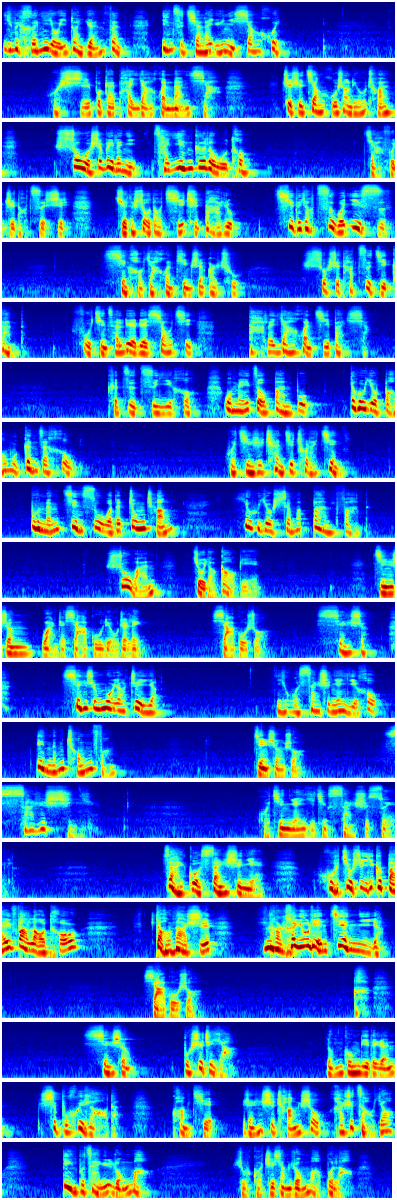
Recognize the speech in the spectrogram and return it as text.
因为和你有一段缘分，因此前来与你相会。我实不该派丫鬟南下，只是江湖上流传，说我是为了你才阉割了武通。家父知道此事，觉得受到奇耻大辱，气得要赐我一死。幸好丫鬟挺身而出，说是他自己干的，父亲才略略消气，打了丫鬟几百下。可自此以后，我每走半步，都有保姆跟在后面。我今日趁机出来见你，不能尽诉我的衷肠，又有什么办法呢？说完，就要告别。今生挽着霞姑流着泪，霞姑说：“先生，先生莫要这样。你我三十年以后，便能重逢。”金生说：“三十年，我今年已经三十岁了。再过三十年，我就是一个白发老头到那时，哪儿还有脸见你呀？”霞姑说：“啊，先生，不是这样。龙宫里的人是不会老的，况且……”人是长寿还是早夭，并不在于容貌。如果只想容貌不老，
